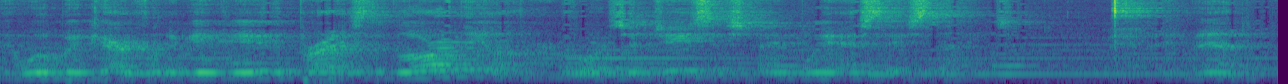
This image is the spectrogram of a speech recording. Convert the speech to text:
And we'll be careful to give you the praise, the glory, and the honor. For it's in Jesus' name we ask these things. Amen.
